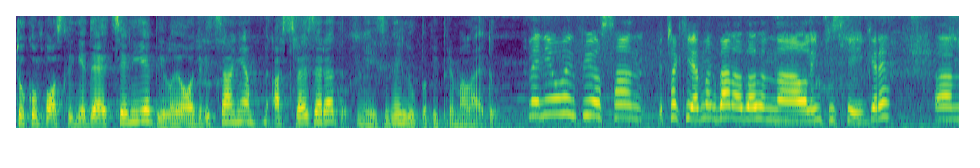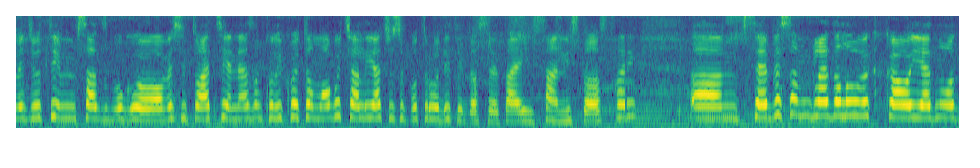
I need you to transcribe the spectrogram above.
Tokom posljednje decenije bilo je odricanja, a sve zarad njezine ljubavi prema ledu. Meni je uvek bio san čak jednog dana da odem na olimpijske igre, Međutim, sad zbog ove situacije ne znam koliko je to moguće, ali ja ću se potruditi da se taj san isto ostvari. Um, sebe sam gledala uvek kao jednu od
